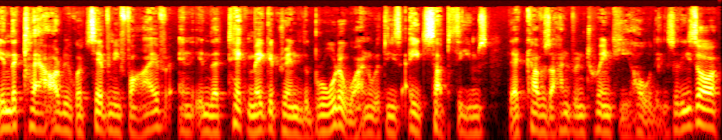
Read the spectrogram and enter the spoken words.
in the cloud, we've got 75, and in the tech megatrend, the broader one with these eight sub themes, that covers 120 holdings. So these are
